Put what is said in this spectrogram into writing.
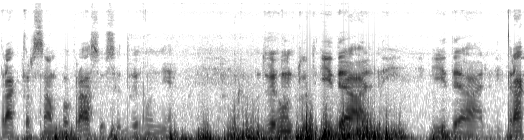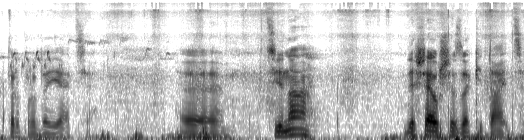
Трактор сам покрасився, двигун ні. Двигун тут ідеальний. Ідеальний. Трактор продається. Е, ціна дешевше за китайця.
